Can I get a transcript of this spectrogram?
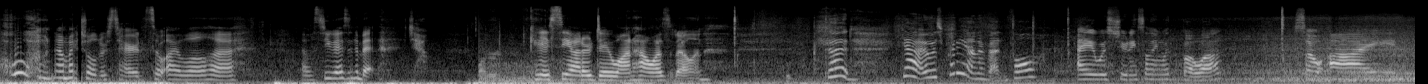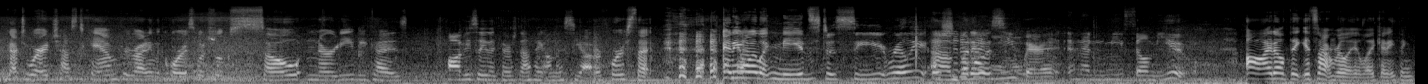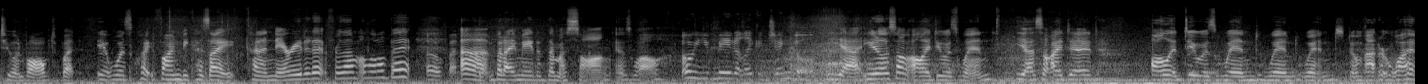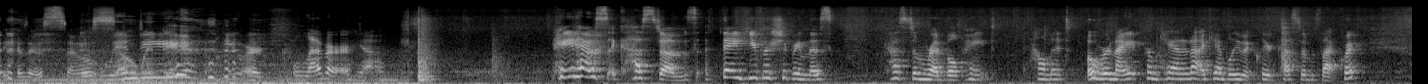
whew, now my shoulder's tired. So I will, uh, I will see you guys in a bit. Ciao. Okay, Sea Otter day one. How was it, Ellen? Good. Yeah, it was pretty uneventful. I was shooting something with BOA, so I got to wear a chest cam pre-riding the course, which looks so nerdy because obviously like there's nothing on the sea otter course that anyone like needs to see really. They Um, should but have it had was me wear it and then me film you. Oh, I don't think it's not really like anything too involved, but it was quite fun because I kind of narrated it for them a little bit. Oh, fun. Uh, but I made them a song as well. Oh, you made it like a jingle. Yeah, you know the song "All I Do Is Win." Yeah, so I did. All it do is wind, wind, wind, no matter what. Because it was so was so windy. windy. you are clever. yeah. Paint House Customs, thank you for shipping this custom Red Bull paint helmet overnight from Canada. I can't believe it cleared customs that quick.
